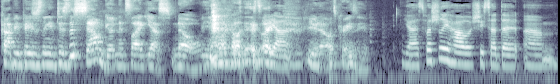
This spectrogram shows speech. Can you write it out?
copy and paste this thing and does this sound good and it's like yes no you know like it's like Yeah. you know it's crazy Yeah, especially how she said that, um,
